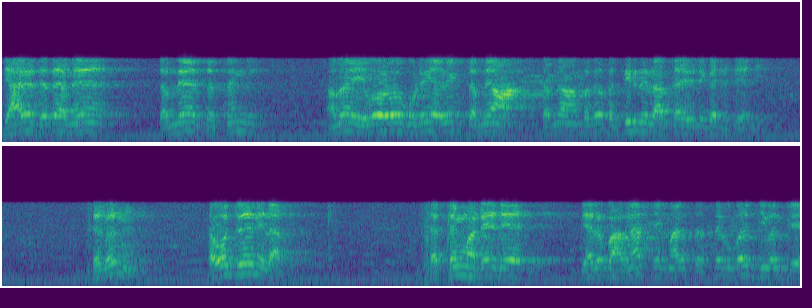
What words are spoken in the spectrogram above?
ત્યારે છતાં અમે તમને સત્સંગ અમે એવો એવો ગોઠવી આવીએ કે તમને તમને આમ બધો બધી રીતે લાભ થાય એવી રીતે ઘટે છે ને? થવો જ જોઈએ ને લાભ. સત્સંગ માટે જે જેનો ભાવના છે મારે સત્સંગ ઉપર જીવન છે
